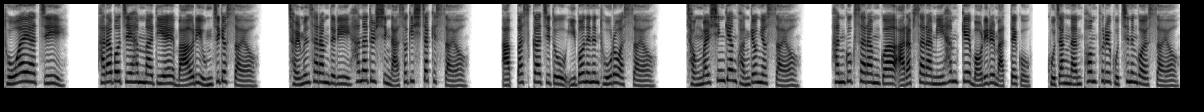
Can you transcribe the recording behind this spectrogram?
도와야지. 할아버지의 한마디에 마을이 움직였어요. 젊은 사람들이 하나둘씩 나서기 시작했어요. 아빠스까지도 이번에는 도우러 왔어요. 정말 신기한 광경이었어요. 한국 사람과 아랍 사람이 함께 머리를 맞대고 고장난 펌프를 고치는 거였어요.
